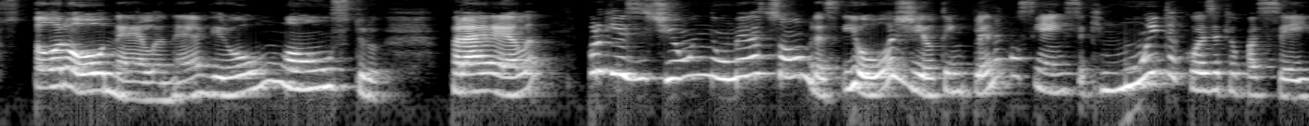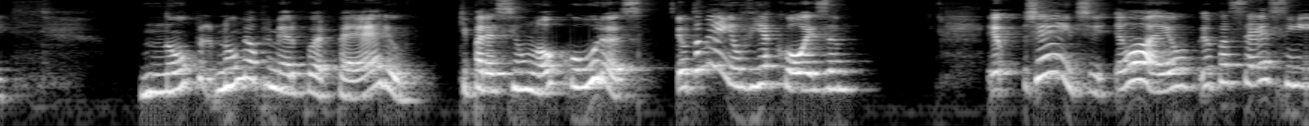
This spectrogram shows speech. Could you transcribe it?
estourou nela, né? Virou um monstro para ela, porque existiam inúmeras sombras. E hoje eu tenho plena consciência que muita coisa que eu passei no, no meu primeiro puerpério, que pareciam loucuras, eu também, eu via coisa. Eu, gente, eu, ó, eu, eu passei assim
